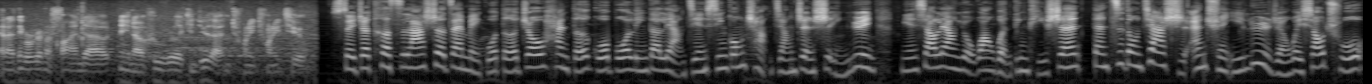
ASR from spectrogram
And I think we're going to find out, you know, who really can do that in 2022. 随着特斯拉设在美国德州和德国柏林的两间新工厂将正式营运，年销量有望稳定提升，但自动驾驶安全疑虑仍未消除。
